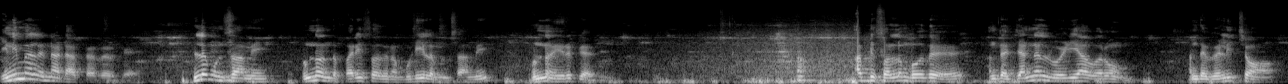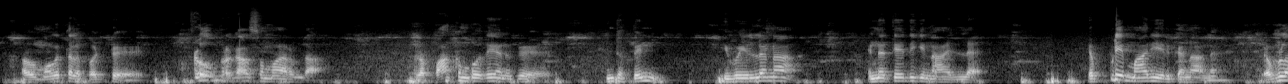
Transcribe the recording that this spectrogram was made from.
இனிமேல் என்ன டாக்டர் இருக்குது இல்லை முன்சாமி. இன்னும் அந்த பரிசோதனை முடியல முன்சாமி. இன்னும் இருக்காது அப்படி சொல்லும்போது அந்த ஜன்னல் வழியாக வரும் அந்த வெளிச்சம் அவள் முகத்தில் பட்டு அவ்வளோ பிரகாசமாக இருந்தா. அதை பார்க்கும்போதே எனக்கு இந்த பெண் இவ இல்லைன்னா என்ன தேதிக்கு நான் இல்லை. எப்படி மாறி இருக்கேன் நான்? எவ்வளோ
